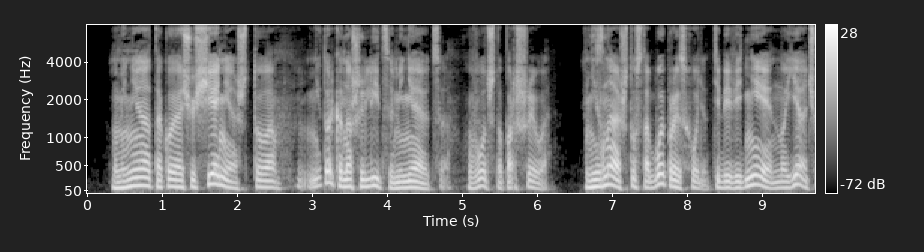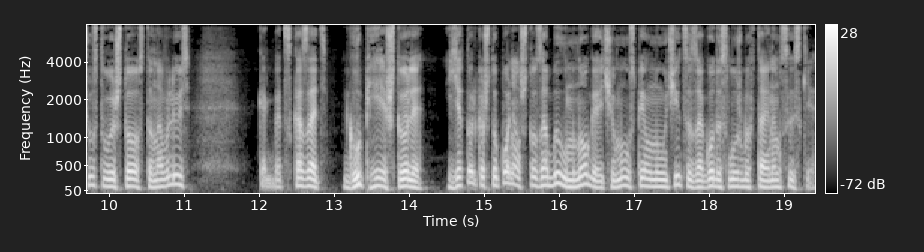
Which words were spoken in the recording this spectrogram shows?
— «у меня такое ощущение, что не только наши лица меняются, вот что паршиво. Не знаю, что с тобой происходит, тебе виднее, но я чувствую, что становлюсь, как бы это сказать, глупее, что ли. Я только что понял, что забыл многое, чему успел научиться за годы службы в тайном сыске.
